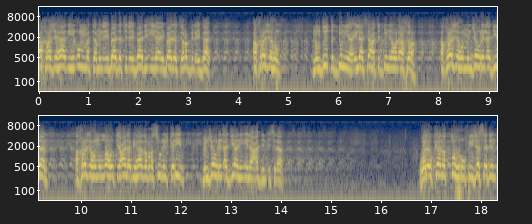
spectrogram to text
أخرج هذه الأمة من عبادة العباد إلى عبادة رب العباد. أخرجهم من ضيق الدنيا إلى ساعة الدنيا والآخرة. أخرجهم من جور الأديان. أخرجهم الله تعالى بهذا الرسول الكريم من جور الأديان إلى عدل الإسلام. ولو كان الطهر في جسد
